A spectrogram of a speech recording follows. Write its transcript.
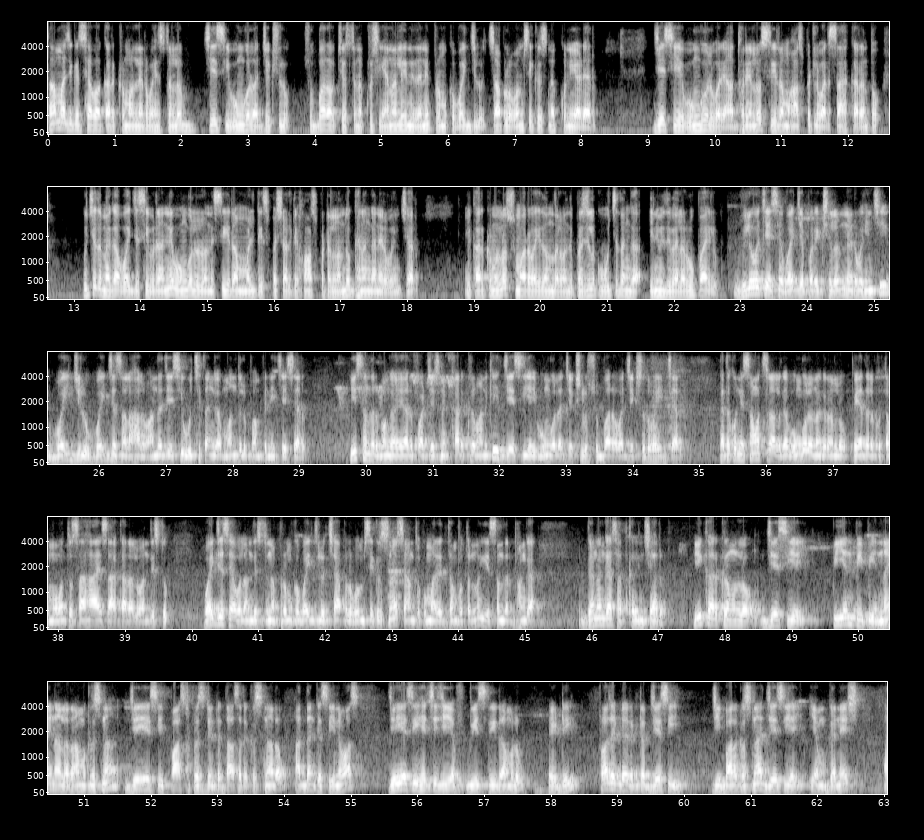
సామాజిక సేవా కార్యక్రమాలు నిర్వహించడంలో జేసీ ఒంగోలు అధ్యక్షులు సుబ్బారావు చేస్తున్న కృషి ఎనలేనిదని ప్రముఖ వైద్యులు చాపల వంశీకృష్ణ కొనియాడారు. జేసీఏ ఒంగోలు వారి ఆధ్వర్యంలో శ్రీరామ్ హాస్పిటల్ వారి సహకారంతో ఉచిత మెగా వైద్య శిబిరాన్ని ఒంగోలులోని శ్రీరామ్ మల్టీ స్పెషాలిటీ హాస్పిటల్ నందు ఘనంగా నిర్వహించారు. ఈ కార్యక్రమంలో సుమారు ఐదు వందల మంది ప్రజలకు ఉచితంగా ఎనిమిది వేల రూపాయలు విలువ చేసే వైద్య పరీక్షలను నిర్వహించి వైద్యులు వైద్య సలహాలు అందజేసి ఉచితంగా మందులు పంపిణీ చేశారు. ఈ సందర్భంగా ఏర్పాటు చేసిన కార్యక్రమానికి జేసీఐ ఒంగోలు అధ్యక్షులు సుబ్బారావు అధ్యక్షత వహించారు. గత కొన్ని సంవత్సరాలుగా ఒంగోలు నగరంలో పేదలకు తమ వంతు సహాయ సహకారాలు అందిస్తూ వైద్య సేవలు అందిస్తున్న ప్రముఖ వైద్యులు చేపల వంశీకృష్ణ శాంతకుమారి దంపతులను ఈ సందర్భంగా ఘనంగా సత్కరించారు. ఈ కార్యక్రమంలో JCI PNPP Nayanala Ramakrishna JAC past president Dasari Krishnarao Addanki Srinivas JAC HGF V Sriramulu Reddy project director JC G Balakrishna JCI M Ganesh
